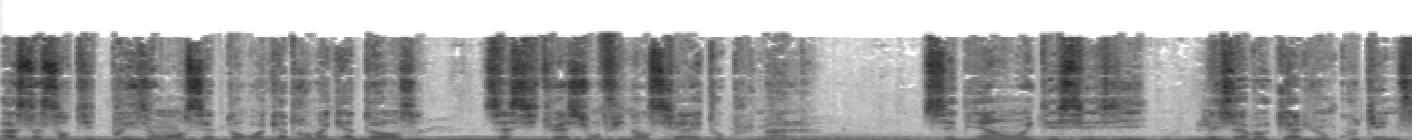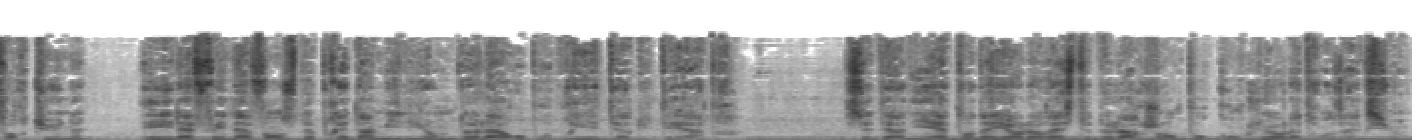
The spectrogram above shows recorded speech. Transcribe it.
À sa sortie de prison en septembre 1994, sa situation financière est au plus mal. Ses biens ont été saisis, les avocats lui ont coûté une fortune, et il a fait une avance de près d'un million de dollars au propriétaire du théâtre. Ce dernier attend d'ailleurs le reste de l'argent pour conclure la transaction.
